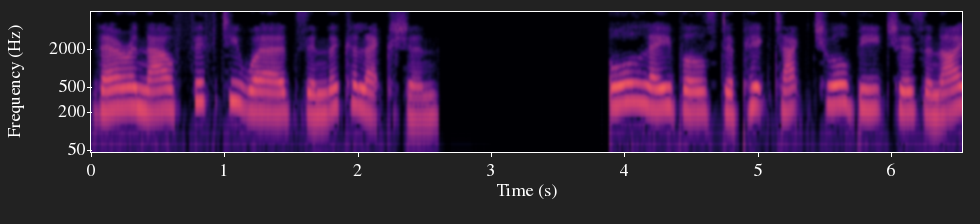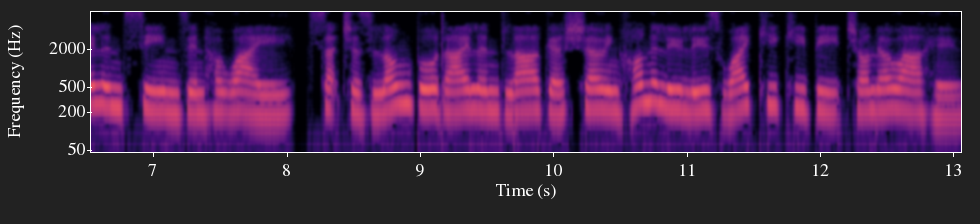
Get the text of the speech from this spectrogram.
There are now 50 words in the collection. All labels depict actual beaches and island scenes in Hawaii, such as Longboard Island Lager showing Honolulu's Waikiki Beach on Oahu.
